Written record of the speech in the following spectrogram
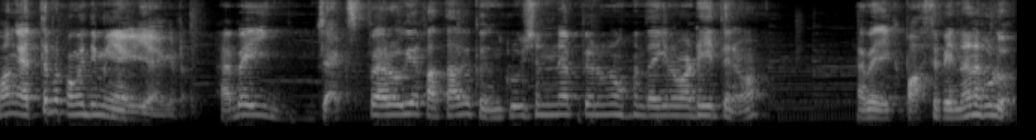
මං ඇත්තම කොමති මේ අයිඩියකට හැබැයි ජැක්ස් පරෝගේ කතාව කන්කලෂන් පෙනුන හොඳයිනට හිතෙනවා. හැබැයි එක පස්ස පෙන්න්න පුළුව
